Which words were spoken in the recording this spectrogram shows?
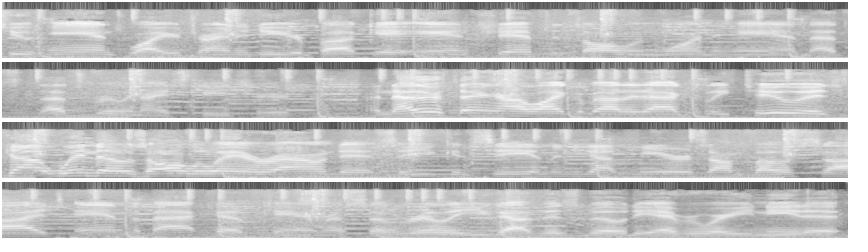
two hands while you're trying to do your bucket and shift. It's all in one hand. That's that's really nice feature. Another thing I like about it actually too is got windows all the way around it so you can see and then you got mirrors on both sides and the backup camera. So really you got visibility everywhere you need it.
